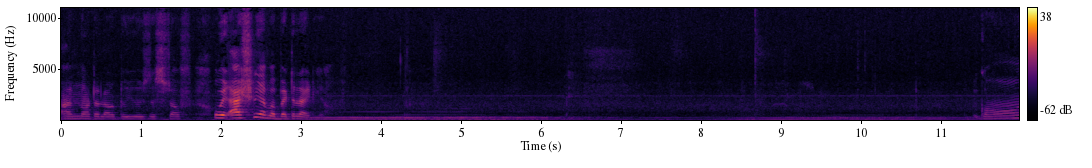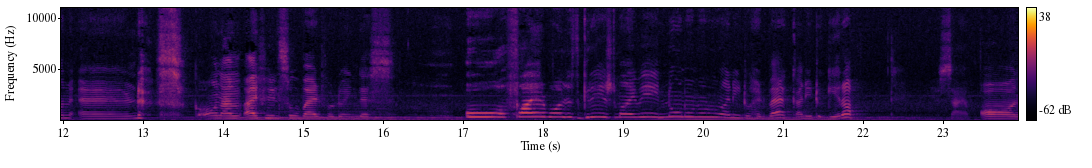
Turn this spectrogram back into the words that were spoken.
I'm not allowed to use this stuff. Oh wait, actually I have a better idea. Gone and gone. I'm, I feel so bad for doing this. Oh, a fireball has grazed my way. No, no, no, no. I need to head back. I need to gear up. Yes, I am all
